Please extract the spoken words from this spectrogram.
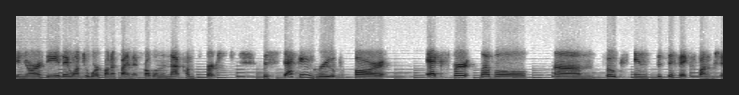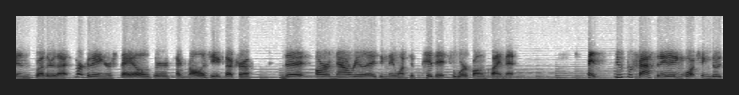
seniority, they want to work on a climate problem, and that comes first. The second group are expert level um, folks in specific functions, whether that's marketing or sales or technology, et cetera, that are now realizing they want to pivot to work on climate. It's super fascinating watching those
